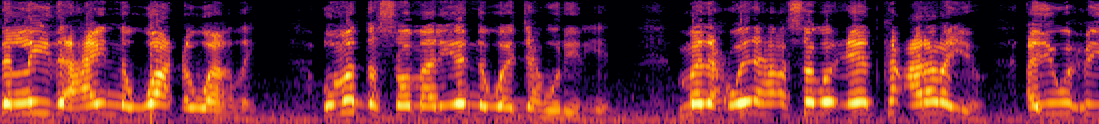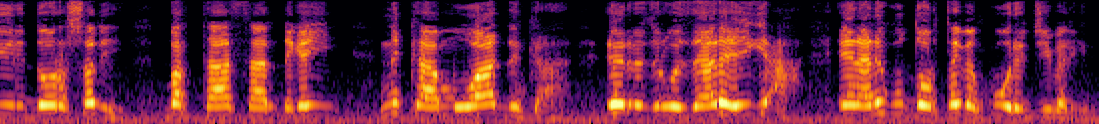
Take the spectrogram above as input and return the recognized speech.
danlayda ahaydna waa dhawaaqday. Ummadda soomaaliyeedna waa jah wareeriyeen. Madaxweynaha asagoo eed ka cararayo ayuu wuxuu yidhi doorashadii bartaasaan dhigay. Ninkaa muwaadinka ah ee ra'iisul wasaarahaygi ah een anigu doortay baan ku wareejiyey baa layidhi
